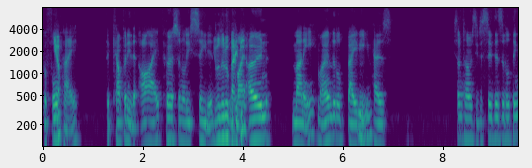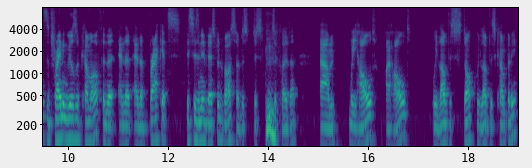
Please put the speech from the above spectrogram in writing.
Before yep. pay, the company that I personally seeded Your little baby. my own money, my own little baby mm-hmm. has. Sometimes you just see these little things. The training wheels have come off, and the and the and the brackets. This is an investment advice. So just just to close that. Um, we hold. I hold. We love this stock. We love this company.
